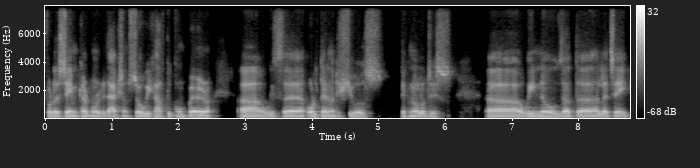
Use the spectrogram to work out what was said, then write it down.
for the same carbon reduction. So we have to compare uh, with uh, alternative fuels technologies. Uh, we know that, uh, let's say,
